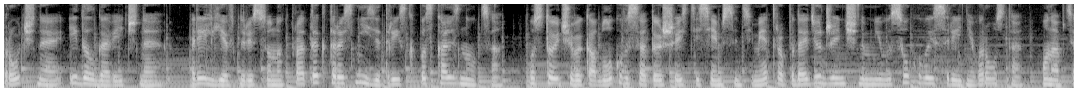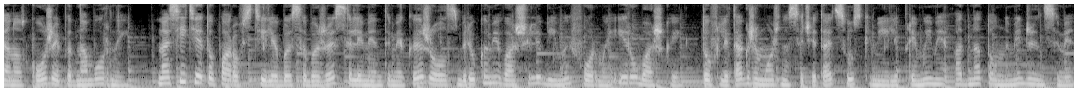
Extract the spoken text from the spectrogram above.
прочная и долговечная. Рельефный рисунок протектора снизит риск поскользнуться. Устойчивый каблук высотой 6,7 см подойдет женщинам невысокого и среднего роста. Он обтянут кожей поднаборный. Носите эту пару в стиле БСБЖ с элементами casual с брюками вашей любимой формы и рубашкой. Туфли также можно сочетать с узкими или прямыми однотонными джинсами,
